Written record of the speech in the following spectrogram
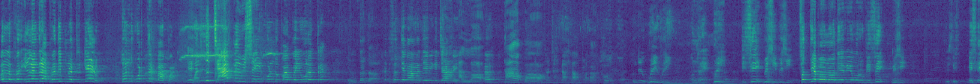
ಅಲ್ಲ ಪ್ರ- ಇಲ್ಲಾಂದ್ರೆ ಆ ಪ್ರದೀಪ್ನ ಹತ್ರ ಕೇಳು. ತಂದು ಕೊಡ್ತಾರೆ ಪಾಪ. ಒಂದು ಚಾಪೆ ವಿಷಯ ಇಟ್ಕೊಂಡು ಪಾಪ ಇವ್ರ ಹತ್ರ? ಎಂತದ? ಅದು ಸತ್ಯಭಾಮ ದೇವಿಗೆ ಚಾಪೆ. ಅಲ್ಲ. ತಾಪ. ಅಂದ್ರೆ ಉರಿ ಉರಿ. ಅಂದ್ರೆ ಉರಿ. ಬಿಸಿ. ಬಿಸಿ ಬಿಸಿ. ಸತ್ಯಭಾಮ ದೇವಿಯವರು ಬಿಸಿ. ಬಿಸಿ. ಬಿಸಿ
